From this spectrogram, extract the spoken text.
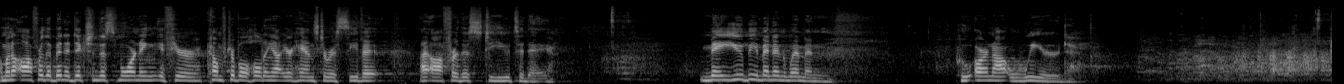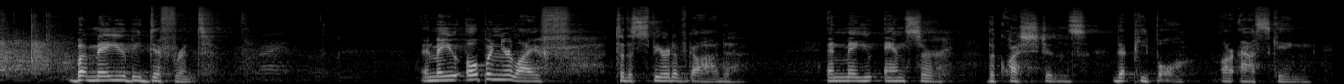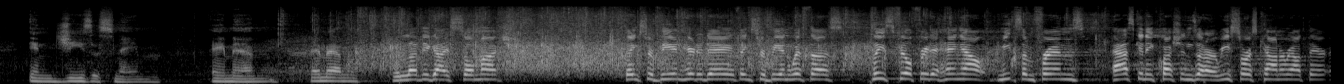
I'm going to offer the benediction this morning. If you're comfortable holding out your hands to receive it, I offer this to you today. May you be men and women who are not weird, but may you be different. And may you open your life to the Spirit of God, and may you answer the questions that people are asking. In Jesus' name, amen. Amen. We love you guys so much. Thanks for being here today. Thanks for being with us. Please feel free to hang out, meet some friends, ask any questions at our resource counter out there.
